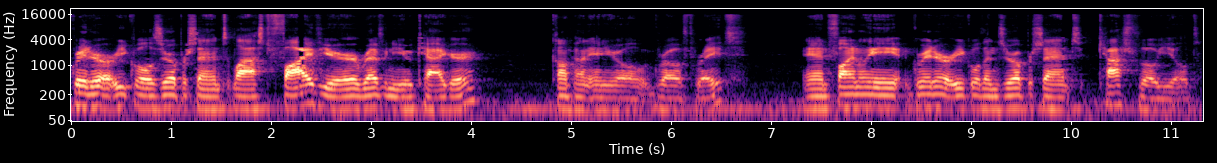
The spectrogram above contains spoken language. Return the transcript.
greater or equal 0% last five year revenue CAGR, compound annual growth rate, and finally, greater or equal than 0% cash flow yield.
